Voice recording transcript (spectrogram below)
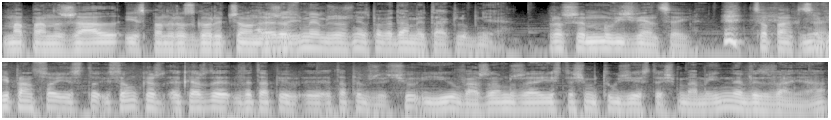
Ma Pan żal? Jest Pan rozgoryczony? Ale że... rozumiem, że już nie odpowiadamy tak lub nie. Proszę mówić więcej. Co Pan chce? Nie wie pan co, jest to, są każ- każde w etapie, etapy w życiu i uważam, że jesteśmy tu, gdzie jesteśmy, mamy inne wyzwania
